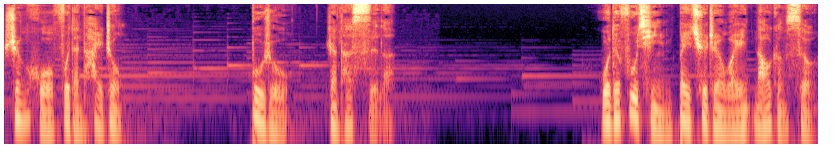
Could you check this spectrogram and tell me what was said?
生活负担太重。不如让他死了。我的父亲被确诊为脑梗塞，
